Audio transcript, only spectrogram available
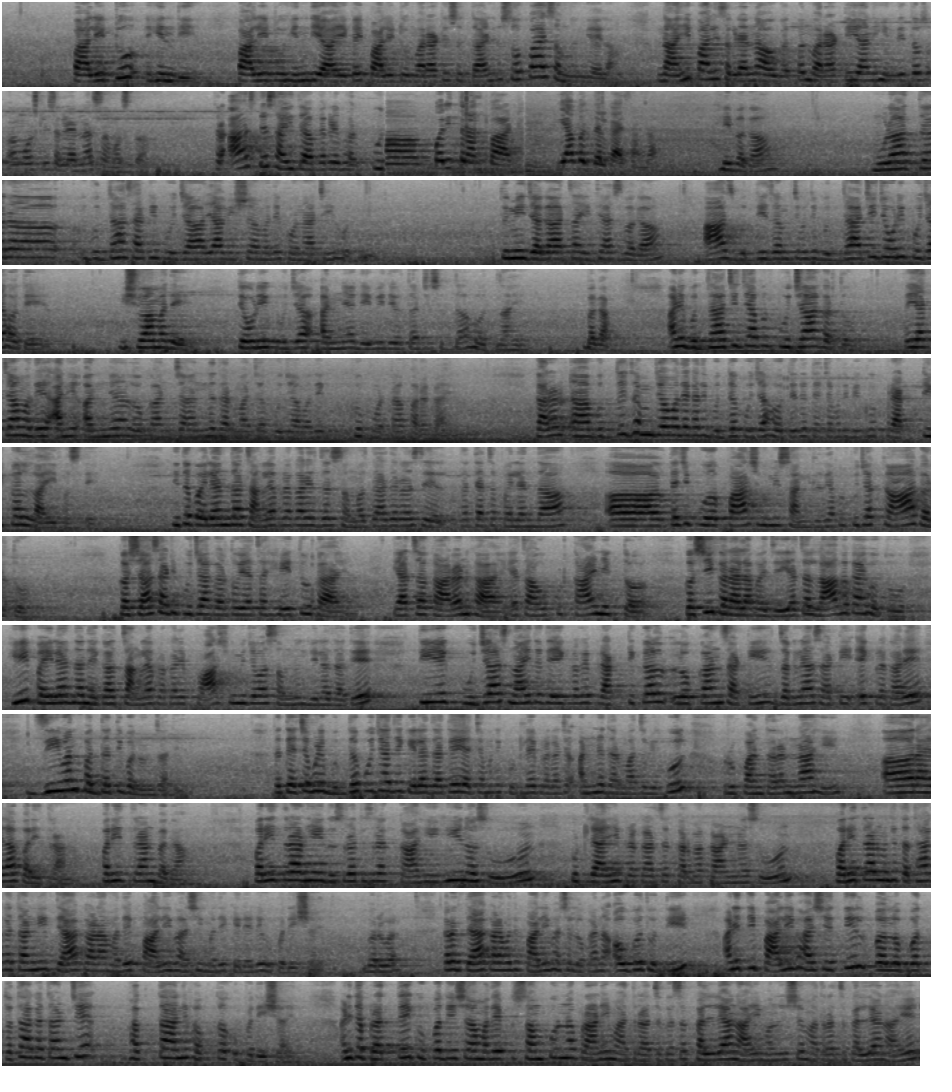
पाली टू हिंदी. पाली टू हिंदी आहे काही पाली टू मराठीसुद्धा आणि ते सोपं आहे समजून घ्यायला. नाही पाली सगळ्यांना अवगत पण मराठी आणि हिंदी तर मोस्टली सगळ्यांना समजतं. तर आज ते साहित्य आपल्याकडे भरपूर परित्राण पाठ याबद्दल काय सांगा? हे बघा मुळात तर बुद्धासारखी पूजा या विश्वामध्ये कोणाचीही होत नाही. तुम्ही जगाचा इतिहास बघा आज बुद्धिझमची म्हणजे बुद्धाची जेवढी पूजा होते विश्वामध्ये तेवढी पूजा अन्य देवी देवतांची सुद्धा होत नाही. बघा आणि बुद्धाची जी आपण पूजा करतो तर याच्यामध्ये आणि अन्य लोकांच्या अन्य धर्माच्या पूजामध्ये खूप मोठा फरक आहे. कारण बुद्धिझम जेव्हामध्ये एखादी बुद्ध पूजा होते तर त्याच्यामध्ये बिलकुल प्रॅक्टिकल लाईफ असते. तिथं पहिल्यांदा चांगल्या प्रकारे जर समजदार जर असेल तर त्याचं पहिल्यांदा त्याची पु पार्श्वभूमी सांगितली. आपण पूजा का करतो? कशासाठी पूजा करतो? याचा हेतू काय? याचं कारण काय? याचं आउटपुट काय निघतं? कशी करायला पाहिजे? याचा लाभ काय होतो? ही पहिल्यांदा नाही का चांगल्या प्रकारे पार्श्वभूमी जेव्हा समजून दिल्या जाते ती एक पूजाच नाही तर ते एक प्रकारे प्रॅक्टिकल लोकांसाठी जगण्यासाठी एक प्रकारे जीवन पद्धती बनून जाते. तर त्याच्यामुळे बुद्धपूजा जे केल्या जाते याच्यामध्ये कुठल्याही प्रकारच्या अन्य धर्माचं बिलकुल रूपांतरण नाही. राहिला परित्राण. परित्राण बघा. परित्राण हे दुसरं तिसरं काहीही नसून कुठल्याही प्रकारचं कर्मकांड नसून परित्राण म्हणजे तथागतांनी त्या काळामध्ये पाली भाषेमध्ये केलेले उपदेश आहेत. बरोबर? कारण त्या काळामध्ये पाली भाषा लोकांना अवगत होती आणि ती पाली भाषेतील लो- तथागतांचे फक्त आणि फक्त उपदेश आहेत. आणि त्या प्रत्येक उपदेशामध्ये संपूर्ण प्राणी मात्राचं कसं कल्याण आहे मनुष्य मात्राचं कल्याण आहे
